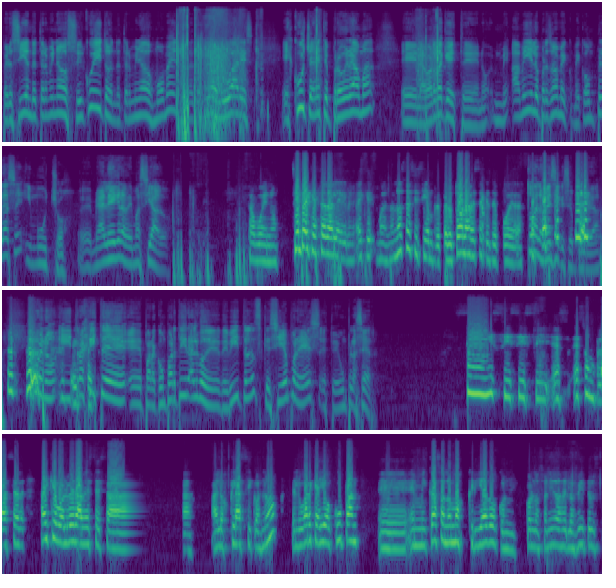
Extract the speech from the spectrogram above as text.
pero sí en determinados circuitos, en determinados momentos, en determinados lugares, escuchan este programa, eh, la verdad que este, a mí lo personal me complace y mucho, me alegra demasiado. Está bueno. Siempre hay que estar alegre. Hay que, bueno, no sé si siempre, pero todas las veces que se pueda. Todas las veces que se pueda. bueno, y trajiste eh, para compartir algo de, Beatles, que siempre es este, un placer. Sí, sí, sí, sí, es, es un placer. Hay que volver a veces a, a, los clásicos, ¿no? El lugar que ahí ocupan. Eh, en mi caso no hemos criado con, con los sonidos de los Beatles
